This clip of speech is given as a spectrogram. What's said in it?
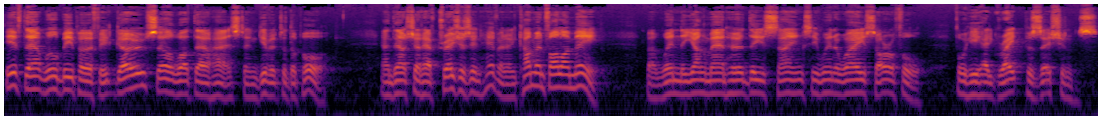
If thou wilt be perfect, go sell what thou hast and give it to the poor and thou shalt have treasures in heaven, and come and follow me. But when the young man heard these sayings, he went away sorrowful, for he had great possessions.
